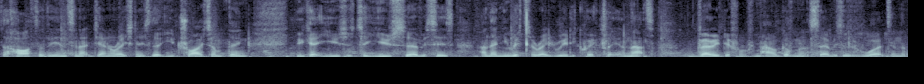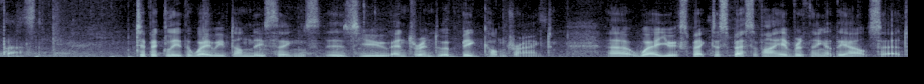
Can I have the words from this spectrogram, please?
The heart of the internet generation is that you try something, you get users to use services, and then you iterate really quickly. And that's very different from how government services have worked in the past. Typically, the way we've done these things is you enter into a big contract uh, where you expect to specify everything at the outset.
